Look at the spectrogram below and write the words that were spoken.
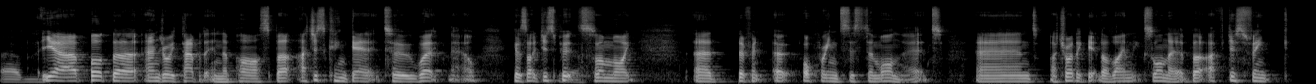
Um, yeah, I bought the Android tablet in the past, but I just can't get it to work now because I just put yeah. some like uh, different uh, operating system on it, and I tried to get the Linux on it, but I just think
